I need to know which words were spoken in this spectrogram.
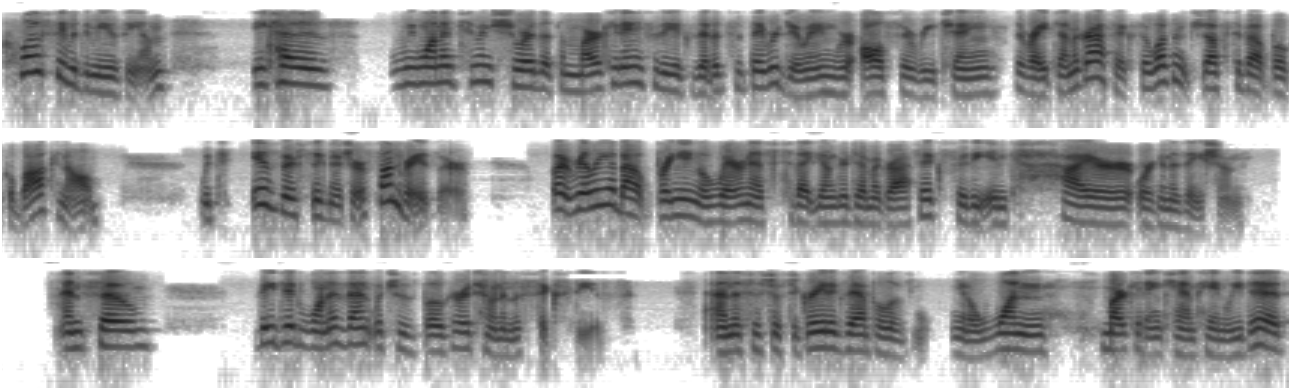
closely with the museum because we wanted to ensure that the marketing for the exhibits that they were doing were also reaching the right demographics. So it wasn't just about Boca Bacchanal, which is their signature fundraiser, but really about bringing awareness to that younger demographic for the entire organization. And so they did one event, which was Boca Raton in the 60s. And this is just a great example of, you know, one marketing campaign we did.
